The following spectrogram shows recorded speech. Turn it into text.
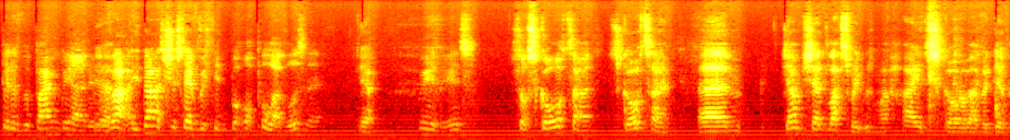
bit of a bang behind it. Yeah. That, that's just everything but upper level, isn't it? Yeah. Really is. So score time. score time. Um, Jam Shed last week was my highest score I've ever given.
